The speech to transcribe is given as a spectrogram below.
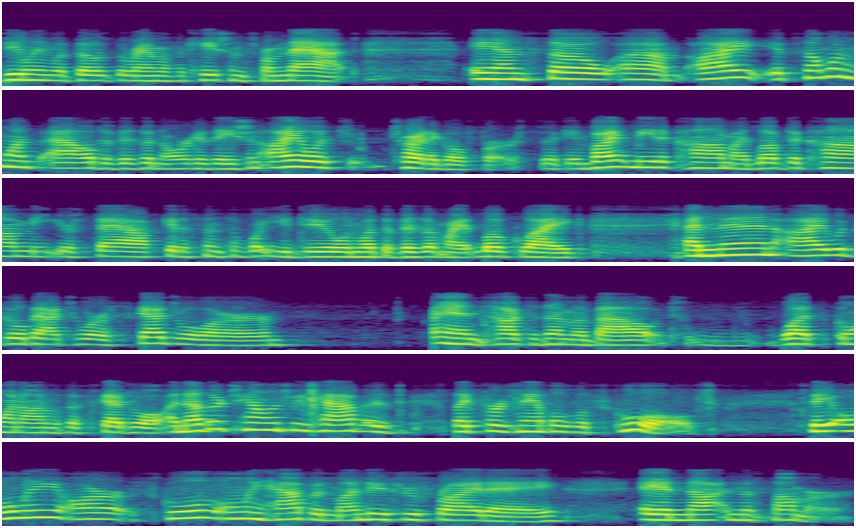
dealing with those the ramifications from that. And so, um, I, if someone wants Al to visit an organization, I always try to go first. Like, invite me to come. I'd love to come, meet your staff, get a sense of what you do and what the visit might look like. And then I would go back to our scheduler and talk to them about what's going on with the schedule. Another challenge we have is, like for example, with schools. They only are schools only happen Monday through Friday, and not in the summer.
